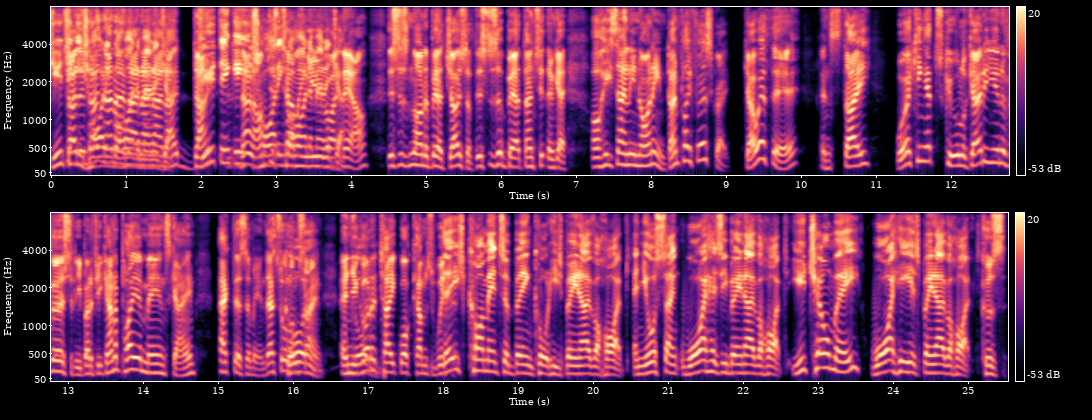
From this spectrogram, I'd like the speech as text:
Do you think then he's don't- hiding no, no, behind no, a no, manager? No, Do don't, you think he no, no, I'm hiding just telling behind a you manager? right now. This is not about Joseph. This is about don't sit there and go, oh, he's only 19. Don't play first grade. Go out there and stay working at school or go to university. But if you're going to play a man's game, act as a man. That's all Gordon, I'm saying. And you've got to take what comes with These it. comments have been called he's been overhyped. And you're saying, why has he been overhyped? You tell me why he has been overhyped. Because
